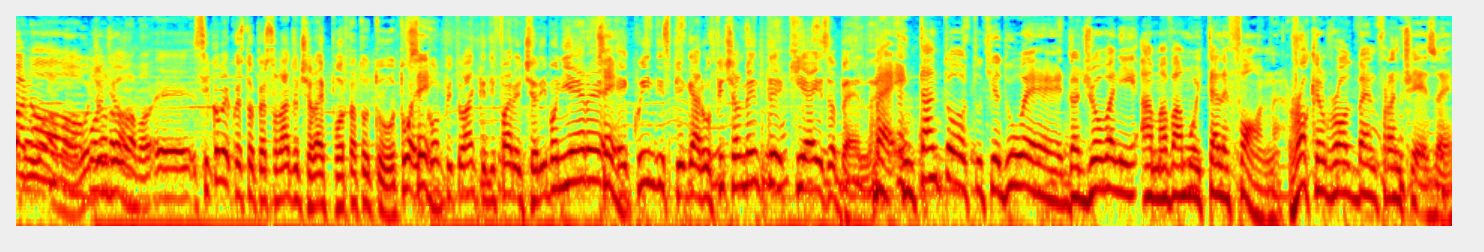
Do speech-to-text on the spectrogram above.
Buongiorno, buongiorno, uomo, buongiorno. Uomo. Eh, siccome questo personaggio ce l'hai portato tu, tu hai il compito anche di fare il cerimoniere sì. e quindi spiegare ufficialmente chi è Isabella. Beh, intanto tutti e due da giovani amavamo i telefon, rock and roll band francese.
